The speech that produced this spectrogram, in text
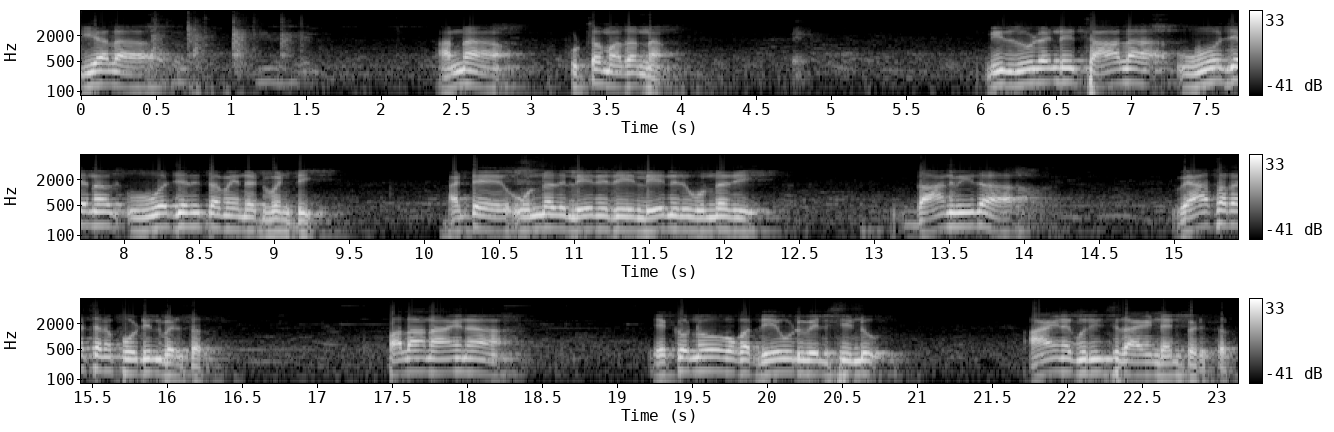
ఇవాళ అన్న పుట్ట మదన్న. మీరు చూడండి చాలా ఊజన ఊజనితమైనటువంటి అంటే ఉన్నది లేనిది లేనిది ఉన్నది దాని మీద వ్యాసరచన పోటీలు పెడతారు. ఫలానా ఆయన ఎక్కడో ఒక దేవుడు వెలిసిండు ఆయన గురించి రాయండి అని పెడతారు.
